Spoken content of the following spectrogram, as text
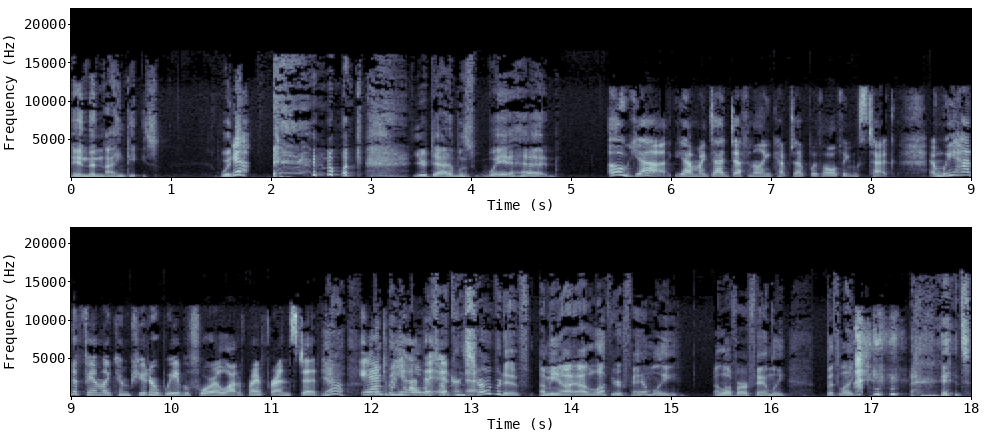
in the nineties. Which, Yeah. like, your dad was way ahead. Oh yeah, yeah. My dad definitely kept up with all things tech, and we had a family computer way before a lot of my friends did. Yeah, and we had the so internet. Conservative. I mean, I, I love your family. I love our family, but like, it's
